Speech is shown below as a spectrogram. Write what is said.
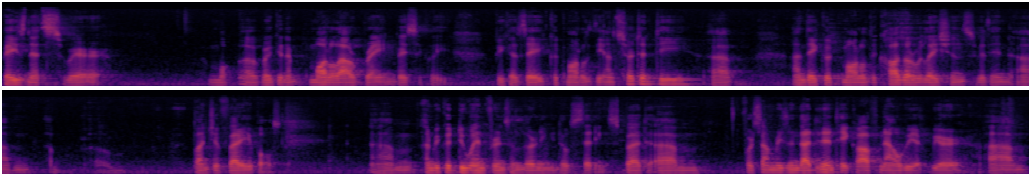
Bayes nets were, uh, were going to model our brain, basically, because they could model the uncertainty uh, and they could model the causal relations within um, a, a, bunch of variables. Um, and we could do inference and learning in those settings. But um, for some reason that didn't take off. Now we're, we're um,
